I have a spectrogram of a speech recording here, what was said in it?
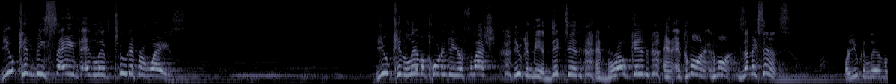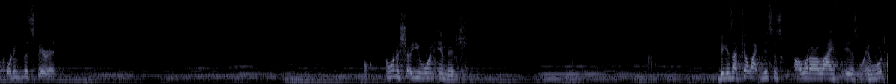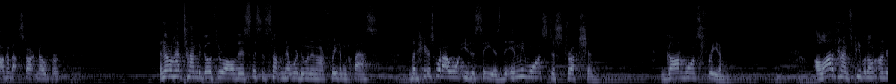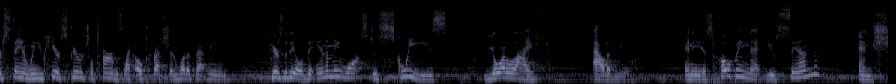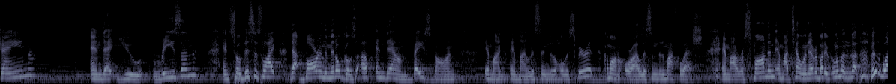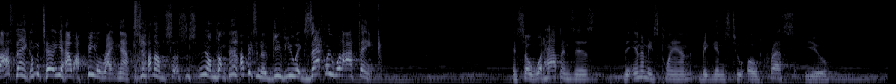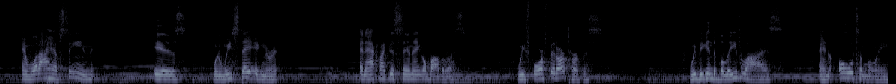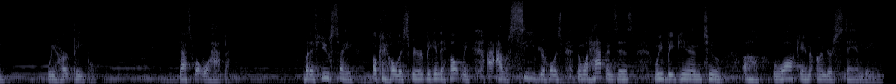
you can be saved and live two different ways. You can live according to your flesh. You can be addicted and broken. And, and come on, come on. Does that make sense? Or you can live according to the Spirit. I want to show you one image because I feel like this is what our life is, and we're talking about starting over. And I don't have time to go through all this. This is something that we're doing in our freedom class. But here's what I want you to see is the enemy wants destruction. God wants freedom. A lot of times people don't understand when you hear spiritual terms like oppression, what does that mean? Here's the deal the enemy wants to squeeze your life out of you. And he is hoping that you sin and shame and that you reason. And so this is like that bar in the middle goes up and down based on Am I, am I listening to the Holy Spirit? Come on, or I listen to my flesh. Am I responding? Am I telling everybody, this is what I think. I'm going to tell you how I feel right now. I'm, I'm, you know, I'm, I'm fixing to give you exactly what I think. And so what happens is the enemy's plan begins to oppress you. And what I have seen is when we stay ignorant and act like this sin ain't going to bother us we forfeit our purpose, we begin to believe lies, and ultimately we hurt people. that's what will happen. But if you say, okay, Holy Spirit, begin to help me, I, I receive your Holy Spirit, then what happens is we begin to uh, walk in understanding.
